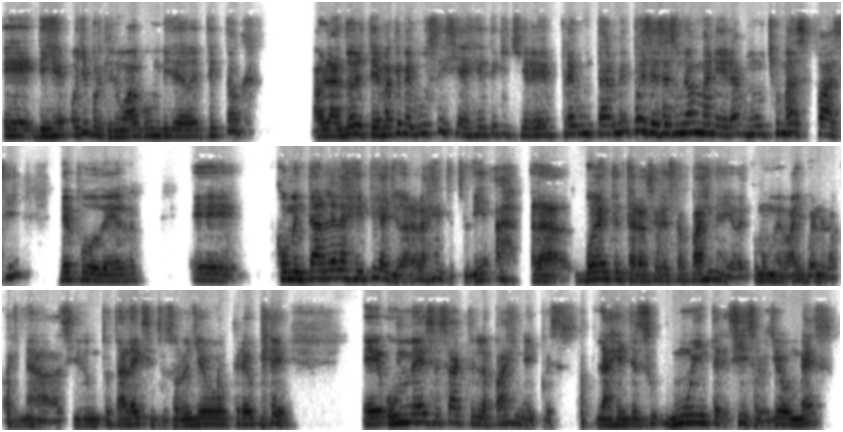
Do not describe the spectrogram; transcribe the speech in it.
Eh, dije, oye, ¿por qué no hago un video de TikTok? Hablando del tema que me gusta y si hay gente que quiere preguntarme, pues esa es una manera mucho más fácil de poder eh, comentarle a la gente y ayudar a la gente. Entonces dije, ah, voy a intentar hacer esta página y a ver cómo me va. Y bueno, la página ha sido un total éxito. Solo llevo, creo que, eh, un mes exacto en la página y pues la gente es muy interesada. Sí, solo llevo un mes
